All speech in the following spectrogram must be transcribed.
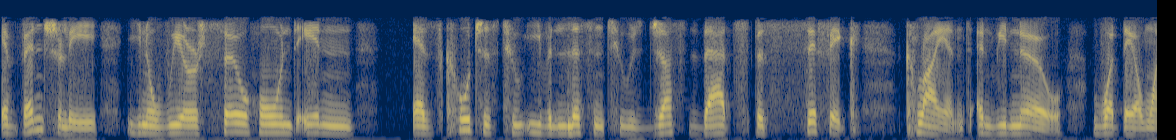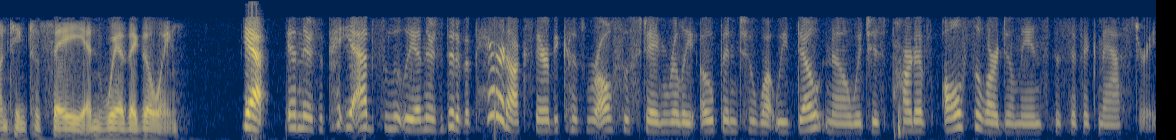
eventually, you know, we're so honed in as coaches to even listen to just that specific client and we know what they are wanting to say and where they're going. Yeah, and there's a yeah, absolutely, and there's a bit of a paradox there because we're also staying really open to what we don't know, which is part of also our domain specific mastery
